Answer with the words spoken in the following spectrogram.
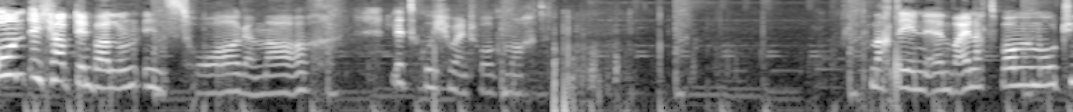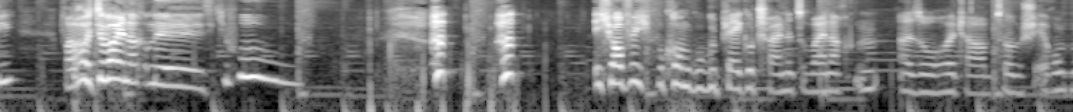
Und ich habe den Ball ins Tor gemacht. Let's go, ich habe ein Tor gemacht. Ich mache den ähm, Weihnachtsbaum-Emoji, weil heute Weihnachten ist. Juhu. Ich hoffe, ich bekomme Google Play Gutscheine zu Weihnachten. Also heute Abend zur Bescherung.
